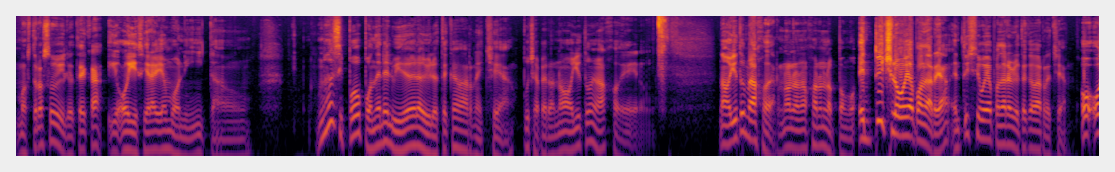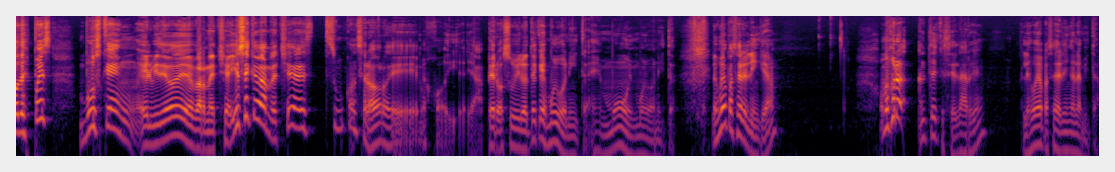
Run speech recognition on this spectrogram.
Mostró su biblioteca y oye, si era bien bonita. No sé si puedo poner el video de la biblioteca Barnechea. Pucha, pero no, YouTube me va a joder. No, YouTube me va a joder. No, no, mejor no lo pongo. En Twitch lo voy a poner, ¿ya? En Twitch sí voy a poner la biblioteca Barnechea. O, o después busquen el video de Barnechea. Yo sé que Barnechea es, un conservador de... Me jodida, ya. Pero su biblioteca es muy bonita. Es muy, muy bonita. Les voy a pasar el link, ¿ya? O mejor, antes de que se larguen, les voy a pasar el link a la mitad.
